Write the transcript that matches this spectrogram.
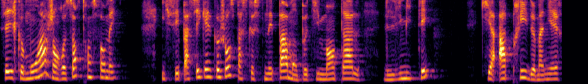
C'est-à-dire que moi, j'en ressors transformé. Il s'est passé quelque chose parce que ce n'est pas mon petit mental limité qui a appris de manière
